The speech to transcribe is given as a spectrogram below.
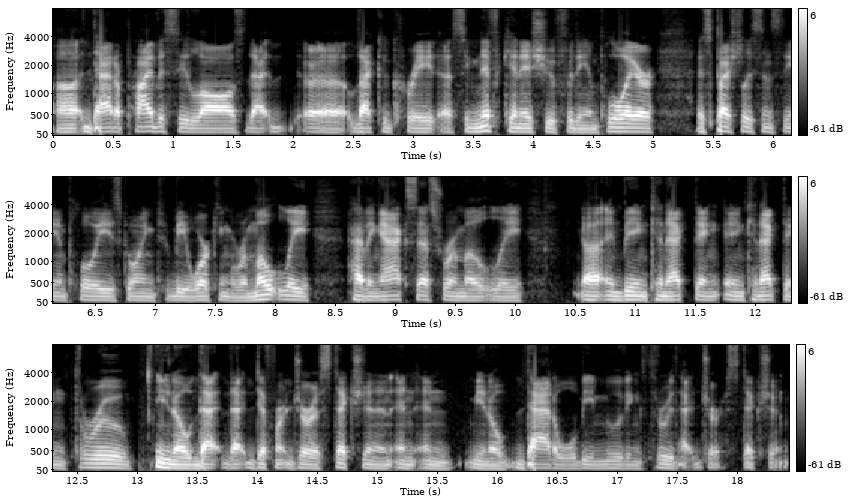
uh, data privacy laws that uh, that could create a significant issue for the employer, especially since the employee is going to be working remotely, having access remotely, uh, and being connecting and connecting through you know that that different jurisdiction and, and, and you know data will be moving through that jurisdiction.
